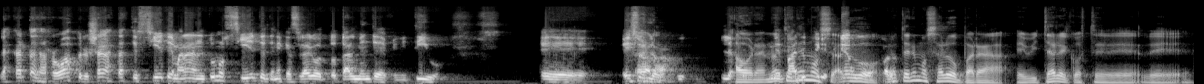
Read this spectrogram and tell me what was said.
las cartas las robás, pero ya gastaste 7 maná. En el turno 7 tenés que hacer algo totalmente definitivo. Eh, eso Claro. es lo, lo- Ahora, ¿no tenemos, que- algo, ¿no tenemos algo para evitar el coste de, de,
